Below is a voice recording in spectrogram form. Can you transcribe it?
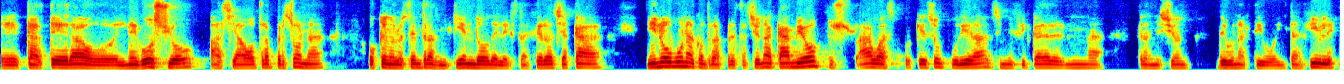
eh, cartera o el negocio hacia otra persona o que nos lo estén transmitiendo del extranjero hacia acá y no hubo una contraprestación a cambio, pues aguas, porque eso pudiera significar una transmisión de un activo intangible.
